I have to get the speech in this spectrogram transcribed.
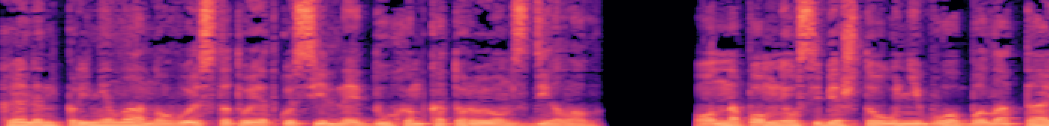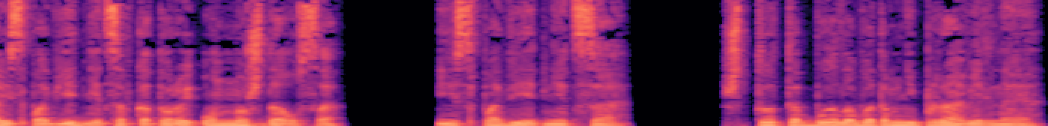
Кэлен приняла новую статуэтку сильной духом, которую он сделал. Он напомнил себе, что у него была та исповедница, в которой он нуждался. Исповедница. Что-то было в этом неправильное,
